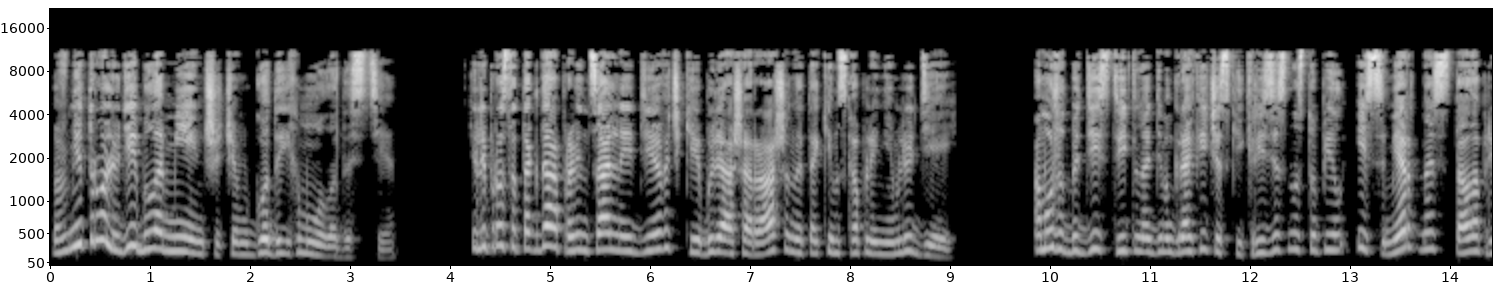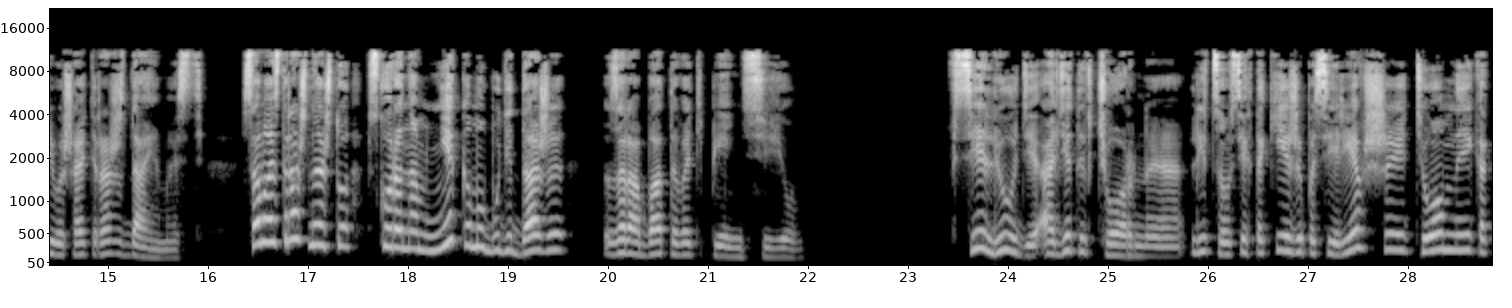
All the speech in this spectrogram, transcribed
В метро людей было меньше, чем в годы их молодости. Или просто тогда провинциальные девочки были ошарашены таким скоплением людей. А может быть, действительно демографический кризис наступил, и смертность стала превышать рождаемость. Самое страшное, что скоро нам некому будет даже зарабатывать пенсию. Все люди одеты в черное, лица у всех такие же посеревшие, темные, как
